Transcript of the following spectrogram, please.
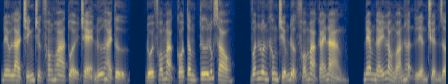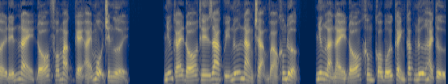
Đều là chính trực phong hoa tuổi trẻ nữ hài tử, đối phó mạc có tâm tư lúc sau, vẫn luôn không chiếm được phó mạc cái nàng, đem đấy lòng oán hận liền chuyển rời đến này đó phó mạc kẻ ái mộ trên người. Những cái đó thế ra quý nữ nàng chạm vào không được, nhưng là này đó không có bối cảnh các nữ hài tử,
